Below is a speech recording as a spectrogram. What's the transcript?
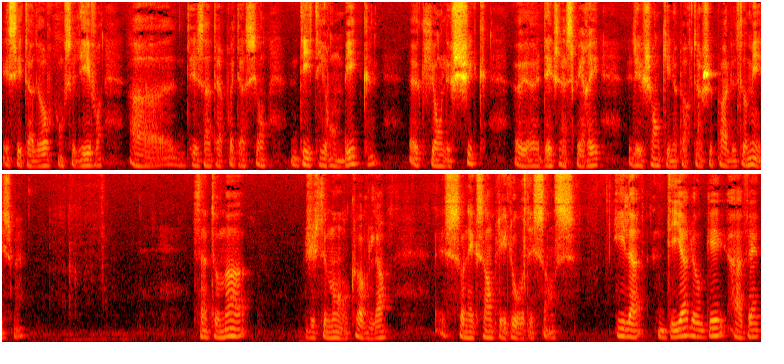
et c'est alors qu'on se livre à des interprétations dithyrambiques euh, qui ont le chic euh, d'exaspérer les gens qui ne partagent pas le thomisme. Saint Thomas, justement encore là, son exemple est lourd de sens. Il a dialogué avec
